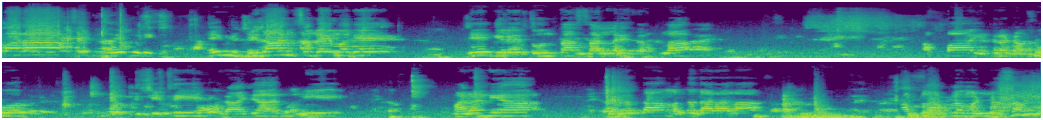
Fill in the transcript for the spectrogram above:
सोपारा विधानसभेमध्ये जे गेले दोन तास चाललंय त्यातला अप्पा इंद्र ठाकूर क्षितिज राजन मी माननीय जनता मतदाराला आपलं आपलं म्हणणं सांगू.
